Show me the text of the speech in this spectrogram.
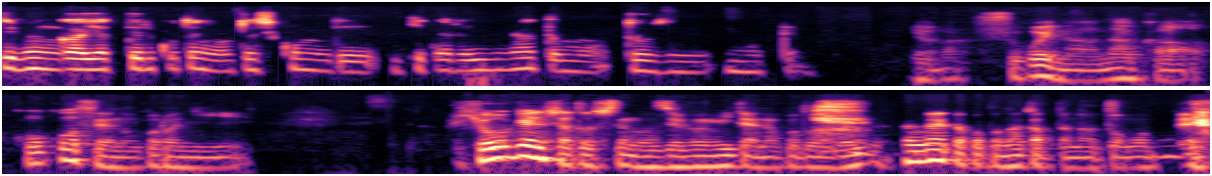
自分がやってることに落とし込んでいけたらいいなとも同時に思ってます。いや、すごいな。なんか、高校生の頃に、表現者としての自分みたいなことを全然考えたことなかったなと思って。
